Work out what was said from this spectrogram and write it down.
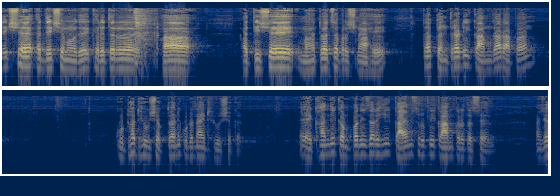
अध्यक्ष अध्यक्ष महोदय खरं तर हा अतिशय महत्त्वाचा प्रश्न आहे. का कंत्राटी कामगार आपण कुठं ठेवू शकतो आणि कुठं नाही ठेवू शकत? एखादी कंपनी जर ही कायमस्वरूपी काम करत असेल म्हणजे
